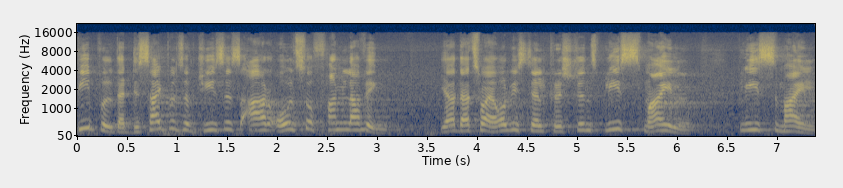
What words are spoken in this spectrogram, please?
people, that disciples of Jesus are also fun loving. Yeah, that's why I always tell Christians please smile, please smile.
